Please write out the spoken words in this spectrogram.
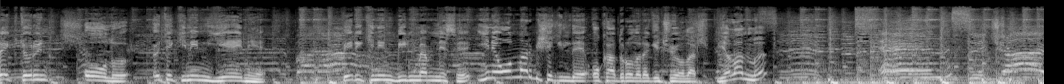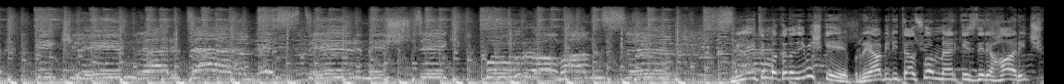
Rektörün oğlu, ötekinin yeğeni, berikinin bilmem nesi. Yine onlar bir şekilde o kadrolara geçiyorlar. Yalan mı? En sıcak iklimlerden Estirmiştik bu romansı Milli Eğitim Bakanı demiş ki rehabilitasyon merkezleri hariç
